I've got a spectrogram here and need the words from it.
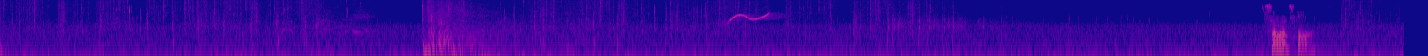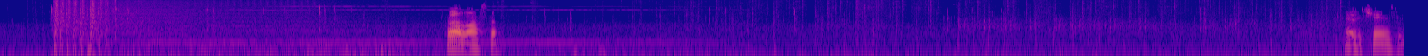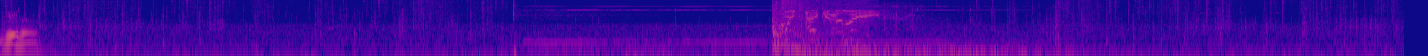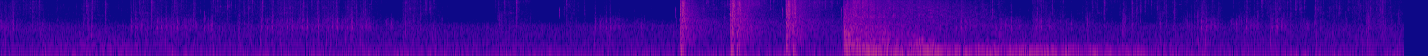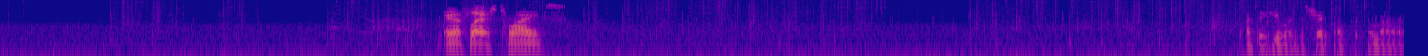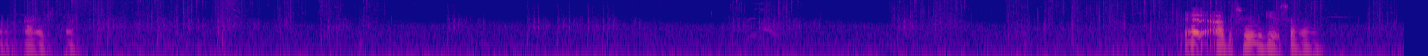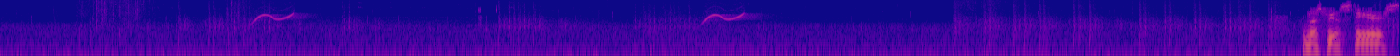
Someone's here. Oh, I lost them. Had a chance to get him. Got twice. I think he went to check my my uh, iron spot. I had an opportunity to get someone. Must be upstairs.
